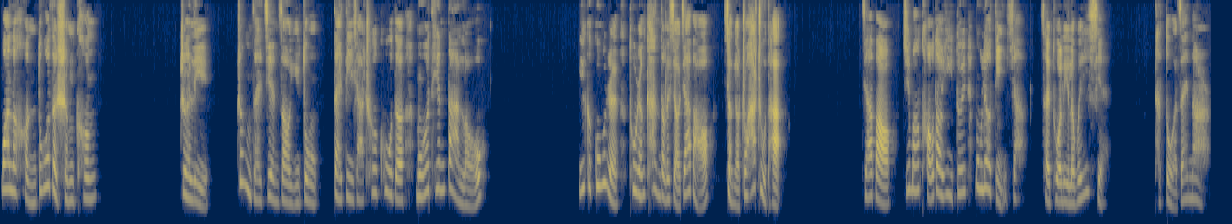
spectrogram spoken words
挖了很多的深坑。这里正在建造一栋带地下车库的摩天大楼。一个工人突然看到了小家宝，想要抓住他。家宝急忙逃到一堆木料底下，才脱离了危险。他躲在那儿，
